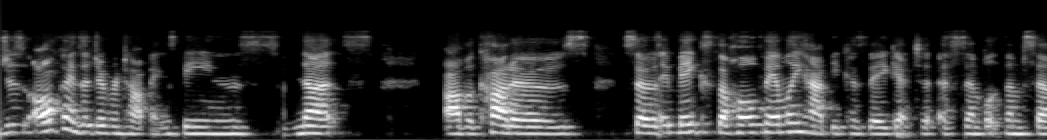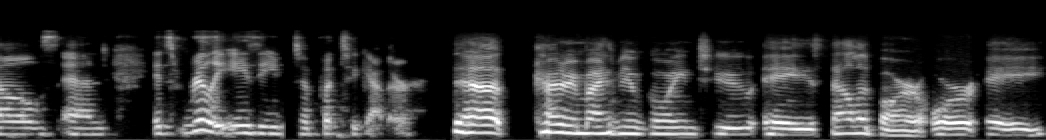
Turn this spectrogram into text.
just all kinds of different toppings beans, nuts, avocados. So it makes the whole family happy because they get to assemble it themselves and it's really easy to put together. That kind of reminds me of going to a salad bar or a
